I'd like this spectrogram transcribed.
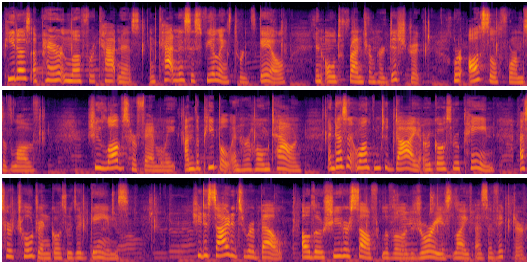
Peeta's apparent love for Katniss and Katniss's feelings towards Gale, an old friend from her district, were also forms of love. She loves her family and the people in her hometown and doesn't want them to die or go through pain as her children go through their games. She decided to rebel, although she herself lived a luxurious life as a victor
